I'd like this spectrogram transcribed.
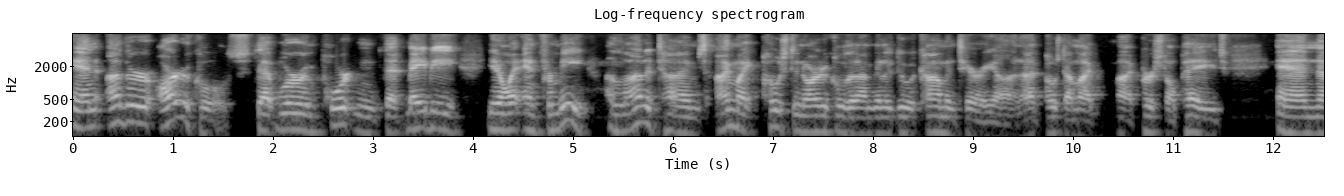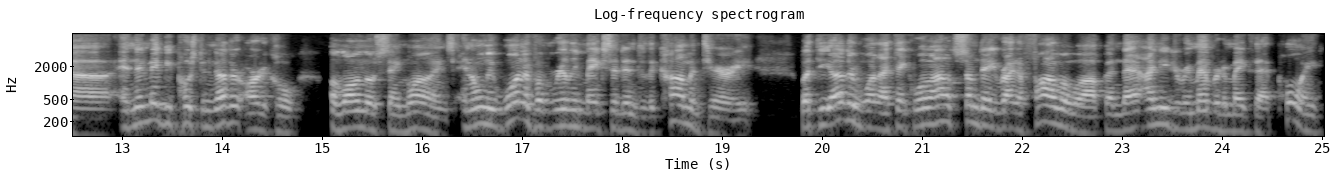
and other articles that were important that maybe you know and for me a lot of times i might post an article that i'm going to do a commentary on i post on my my personal page and uh, and then maybe post another article along those same lines and only one of them really makes it into the commentary but the other one i think well i'll someday write a follow-up and that i need to remember to make that point.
